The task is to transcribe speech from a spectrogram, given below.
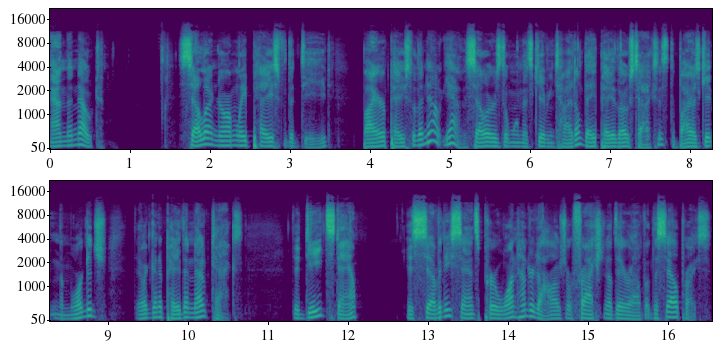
and the note. Seller normally pays for the deed, buyer pays for the note. Yeah, the seller is the one that's giving title, they pay those taxes. The buyer's getting the mortgage, they're going to pay the note tax. The deed stamp is 70 cents per $100 or fraction of thereof of the sale price.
